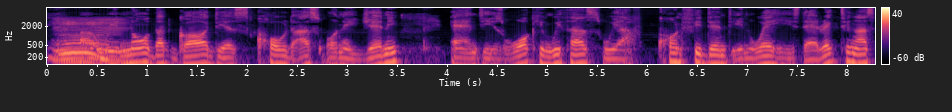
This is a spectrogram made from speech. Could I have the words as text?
Uh, we know that God has called us on a journey and He is walking with us. We are confident in where He is directing us.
